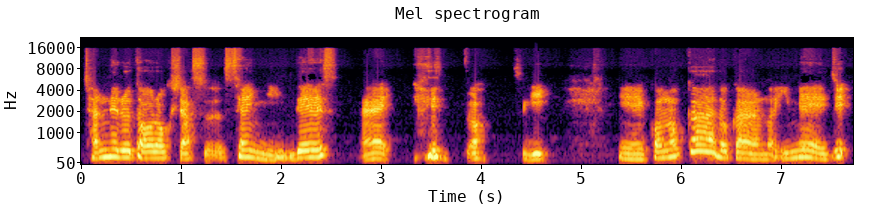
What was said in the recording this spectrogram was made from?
チャンネル登録者数1000人です。はい。えっと、次。えー、このカードからのイメージ。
